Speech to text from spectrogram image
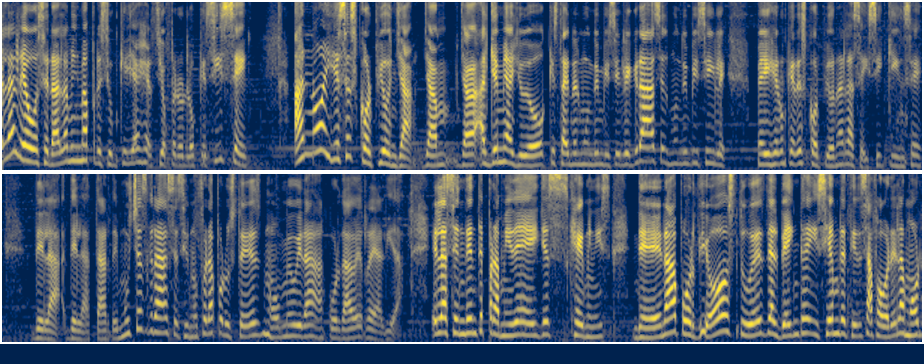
la leo, será la misma presión que ella ejerció, pero lo que sí sé Ah, no, y es escorpión ya, ya, ya alguien me ayudó que está en el mundo invisible. Gracias, mundo invisible. Me dijeron que era escorpión a las 6 y 15 de la, de la tarde. Muchas gracias. Si no fuera por ustedes, no me hubiera acordado de realidad. El ascendente para mí de ella es Géminis. Nena, por Dios, tú desde el 20 de diciembre tienes a favor el amor.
